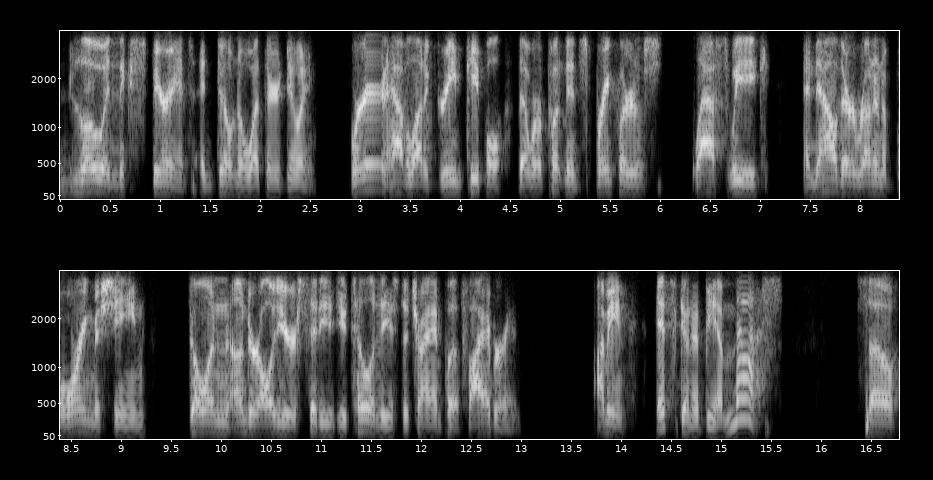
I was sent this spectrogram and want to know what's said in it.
low in experience and don't know what they're doing. We're going to have a lot of green people that were putting in sprinklers last week, and now they're running a boring machine going under all your city's utilities to try and put fiber in. I mean, it's going to be a mess. So,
